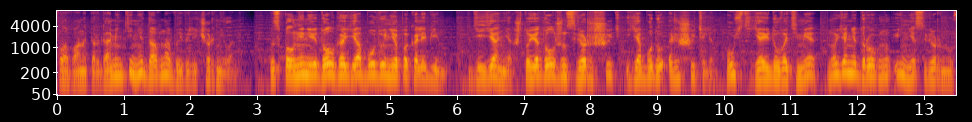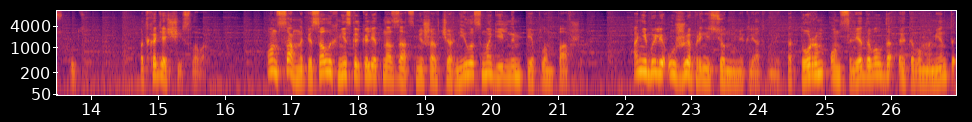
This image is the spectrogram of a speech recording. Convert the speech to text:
Слова на пергаменте недавно вывели чернилами. В исполнении долга я буду непоколебим. В деяниях, что я должен свершить, я буду решителен. Пусть я иду во тьме, но я не дрогну и не сверну с пути. Подходящие слова. Он сам написал их несколько лет назад, смешав чернила с могильным пеплом павших. Они были уже принесенными клятвами, которым он следовал до этого момента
